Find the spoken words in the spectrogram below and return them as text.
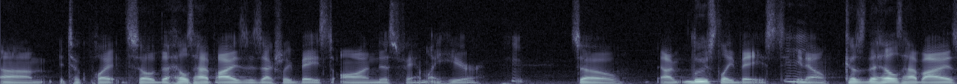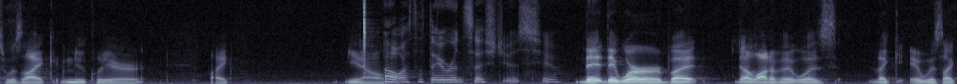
Um, it took place. So the Hills Have Eyes is actually based on this family here. So uh, loosely based, you Mhm. know, because the Hills Have Eyes was like nuclear, like, you know, Oh, I thought they were incestuous too. they they were, but a lot of it was like it was like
